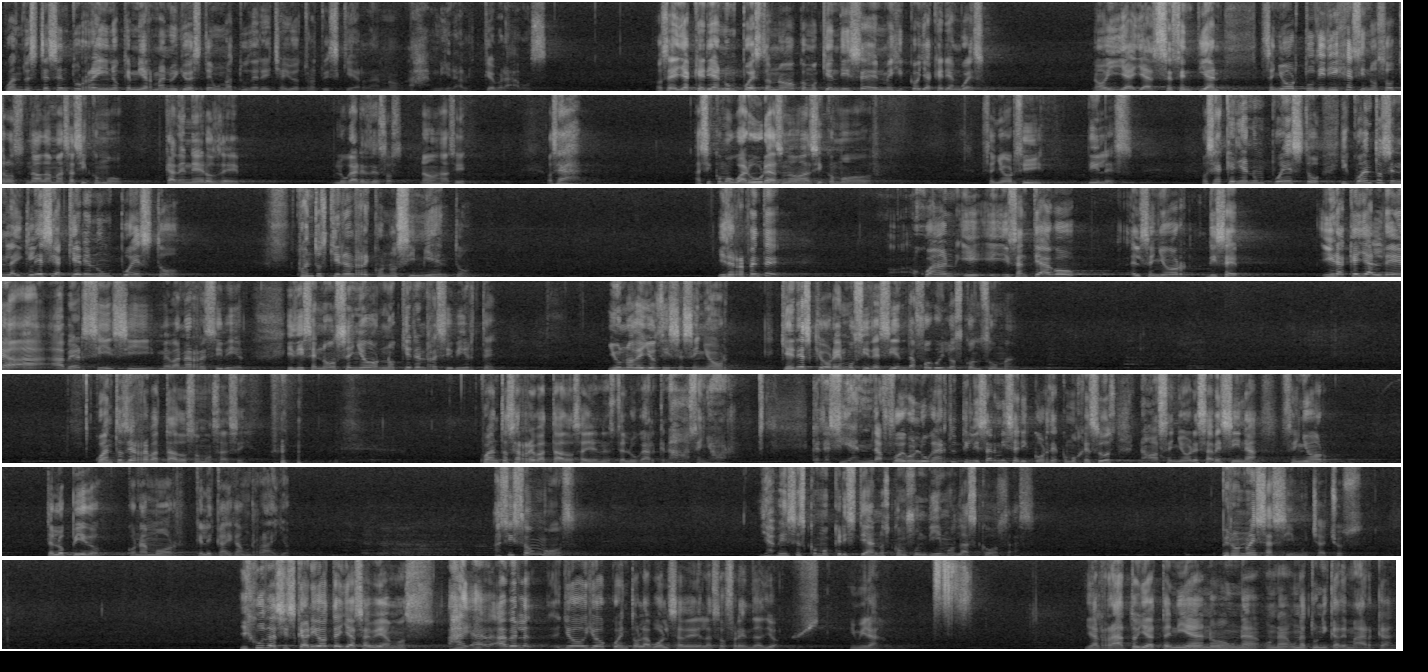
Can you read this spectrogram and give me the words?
cuando estés en tu reino, que mi hermano y yo esté uno a tu derecha y otro a tu izquierda, ¿no? Ah, míralo, qué bravos. O sea, ya querían un puesto, ¿no? Como quien dice en México, ya querían hueso. ¿No? Y ya, ya se sentían, Señor, tú diriges y nosotros nada más así como cadeneros de lugares de esos, ¿no? Así. O sea, así como guaruras, ¿no? Así como, Señor, sí, diles. O sea, querían un puesto. ¿Y cuántos en la iglesia quieren un puesto? ¿Cuántos quieren reconocimiento? Y de repente, Juan y, Santiago, el Señor dice, ir a aquella aldea a, ver si, si me van a recibir. Y dice, no, Señor, no quieren recibirte. Y uno de ellos dice, Señor, ¿quieres que oremos y descienda fuego y los consuma? ¿Cuántos de arrebatados somos así? ¿Cuántos arrebatados hay en este lugar? Que no, Señor, que descienda fuego. En lugar de utilizar misericordia como Jesús, no, Señor, esa vecina, Señor, te lo pido con amor, que le caiga un rayo. Así somos. Y a veces como cristianos confundimos las cosas. Pero no es así, muchachos. Y Judas Iscariote ya sabíamos. Ay, a, ver, yo, yo cuento la bolsa de las ofrendas. Yo, y mira. Y al rato ya tenía ¿no? una, una, túnica de marca.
